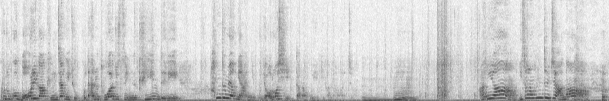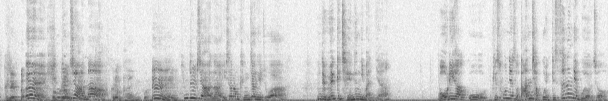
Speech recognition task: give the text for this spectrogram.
그리고 머리가 굉장히 좋고 나를 도와줄 수 있는 귀인들이 한두 명이 아니고 여럿이 있다라고 얘기가 나와죠. 음. 음. 아니야. 이 사람 힘들지 않아. 그래요? 예, 힘들지 그럼- 않아. 그럼 다행인 거예요. 응, 힘들지 않아. 이 사람 굉장히 좋아. 근데 왜 이렇게 재능이 많냐? 머리하고 이렇게 손에서 나는 자꾸 이렇게 쓰는 게 보여져.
